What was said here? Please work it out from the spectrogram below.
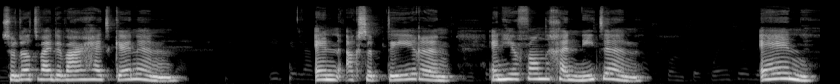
zodat wij de waarheid kennen en accepteren en hiervan genieten. En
